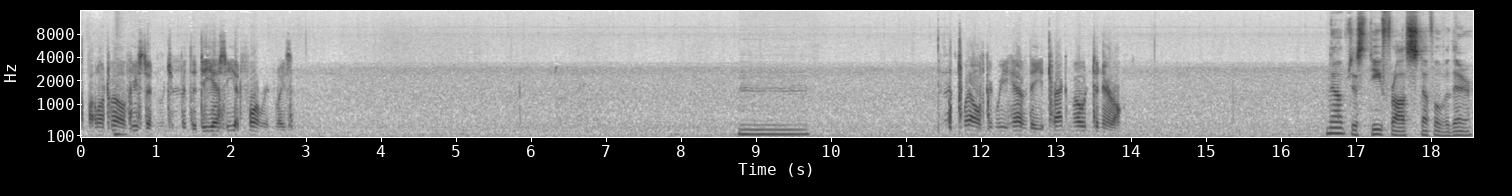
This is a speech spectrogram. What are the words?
Apollo 12, Houston, would you put the DSE at forward, please? Hmm. 12, could we have the track mode to narrow? Nope, just defrost stuff over there.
